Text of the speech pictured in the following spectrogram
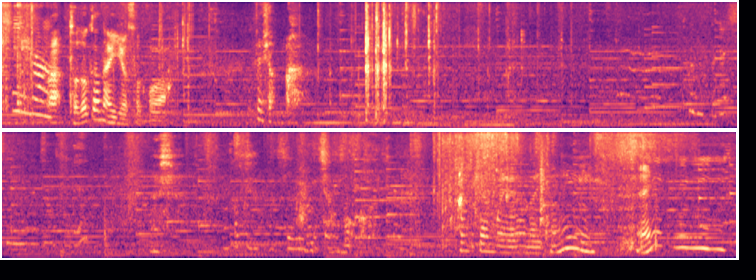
しいな。あ届かないよそこはよいしょよしもちゃん。もやらないとねえ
